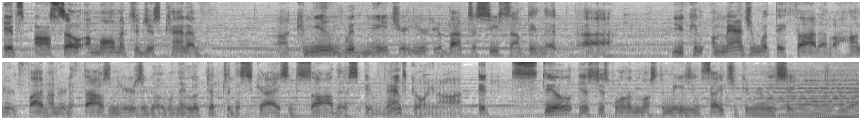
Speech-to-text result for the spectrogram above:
It's also a moment to just kind of uh, commune with nature. You're, you're about to see something that uh, you can imagine what they thought of 100, 500, 1,000 years ago when they looked up to the skies and saw this event going on. It still is just one of the most amazing sights you can really see.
